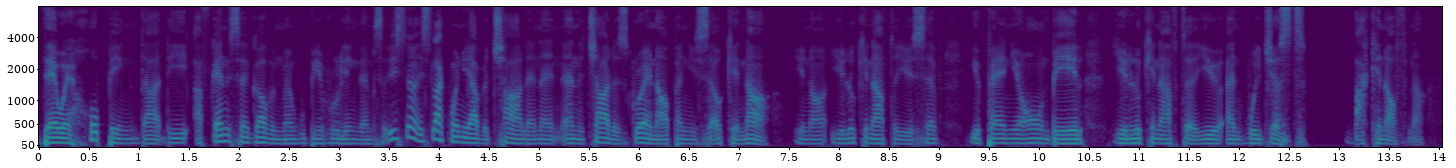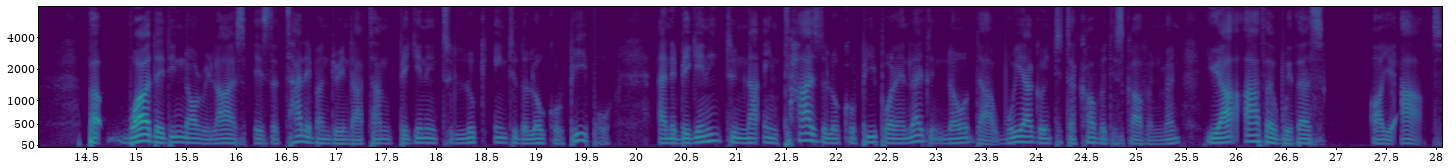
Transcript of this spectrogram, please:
they were hoping that the Afghanistan government would be ruling themselves. It's, you know, it's like when you have a child and, and, and the child is growing up and you say, okay, now, you know, you're looking after yourself, you're paying your own bill, you're looking after you, and we're just backing off now. But what they did not realize is the Taliban during that time beginning to look into the local people and beginning to not entice the local people and let them know that we are going to take over this government. You are either with us or you're out.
